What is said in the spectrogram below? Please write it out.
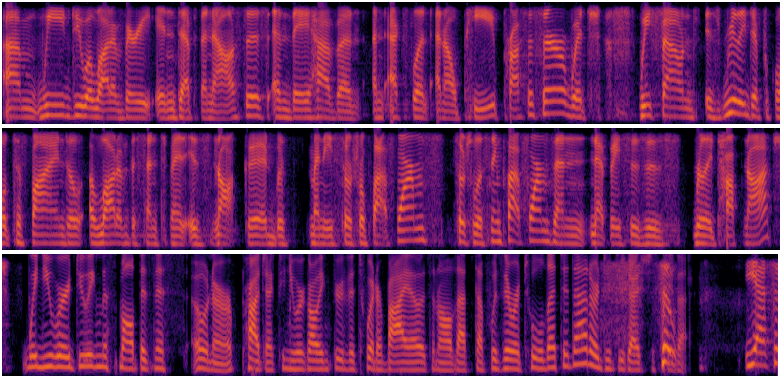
Um, we do a lot of very in-depth analysis, and they have an, an excellent NLP processor, which we found is really difficult to find. A, a lot of the sentiment is not good with many social platforms, social listening platforms, and NetBases is really top-notch. When you were doing the small business owner project and you were going through the Twitter bios and all that stuff, was there a tool that did that, or did you guys just So- do that? Yeah, so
